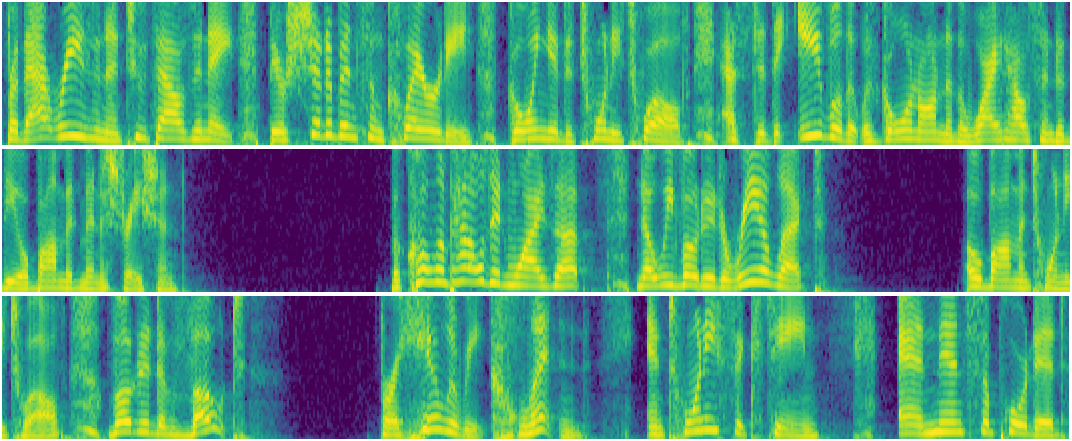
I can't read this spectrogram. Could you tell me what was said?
for that reason in 2008, there should have been some clarity going into 2012 as to the evil that was going on in the White House under the Obama administration. But Colin Powell didn't wise up. No, we voted to reelect Obama in 2012, voted to vote for Hillary Clinton in 2016, and then supported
